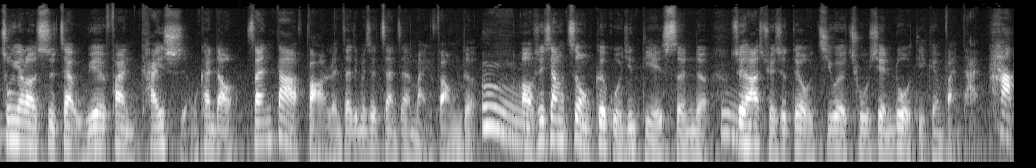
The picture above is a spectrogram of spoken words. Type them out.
重要的是在五月份开始，我们看到三大法人在这边是站在买方的，嗯，哦，所以像这种个股已经跌深了，所以它随时都有机会出现落底跟反弹。好，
